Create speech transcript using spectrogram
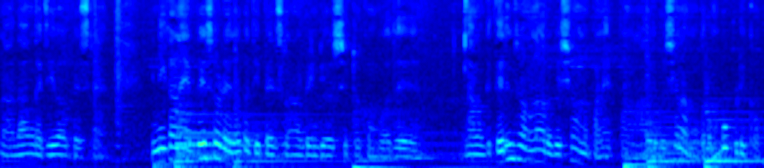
நான் தான் அங்கே ஜீவா பேசுகிறேன் இன்றைக்கான எபிசோடு எதை பற்றி பேசலாம் அப்படின்ட்டு யோசிச்சுட்டு இருக்கும்போது நமக்கு தெரிஞ்சவங்களாம் ஒரு விஷயம் ஒன்று பண்ணியிருப்பாங்க. அந்த விஷயம் நமக்கு ரொம்ப பிடிக்கும்.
